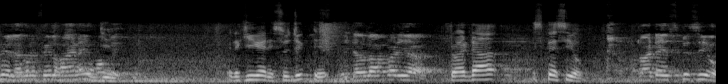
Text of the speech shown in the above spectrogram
ফেল এখন ফেল হয় নাই হবে। এটা কি গাড়ি? সুজুকি? এটা হলো আপনার yeah. Toyota Spacio. Toyota Spacio.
